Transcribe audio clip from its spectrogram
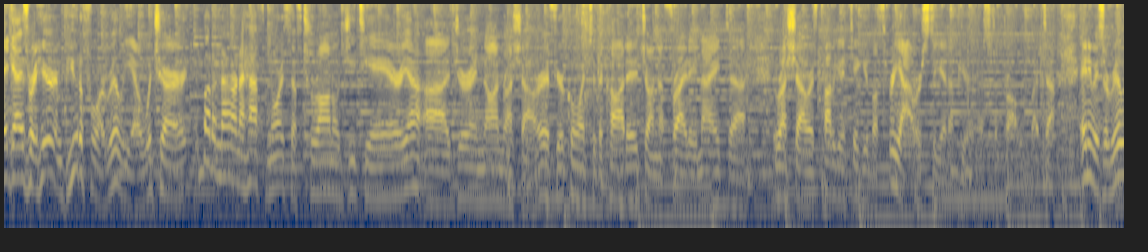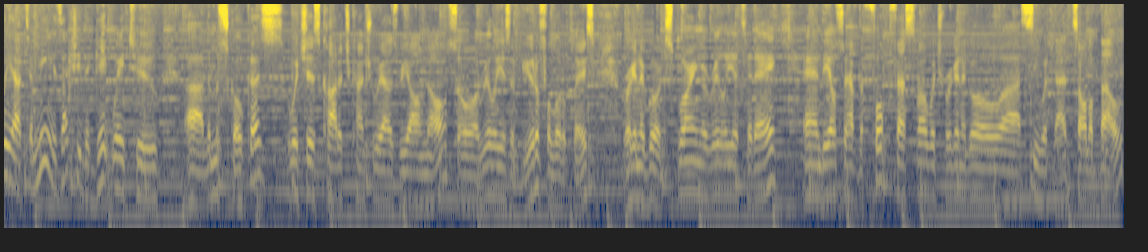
Hey guys, we're here in beautiful Orillia, which are about an hour and a half north of Toronto GTA area uh, during non-rush hour. If you're going to the cottage on a Friday night, uh, rush hour is probably going to take you about three hours to get up here. That's the problem. But uh, anyways, Orillia to me is actually the gateway to uh, the Muskokas, which is cottage country as we all know. So Orillia is a beautiful little place. We're going to go exploring Orillia today, and they also have the Folk Festival, which we're going to go uh, see what that's all about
